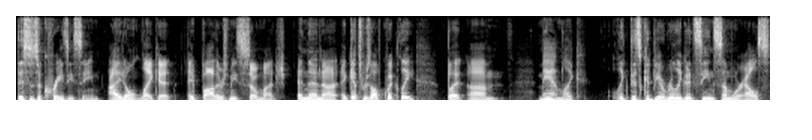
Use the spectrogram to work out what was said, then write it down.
this is a crazy scene. I don't like it. It bothers me so much. And then uh, it gets resolved quickly, but um, man, like like this could be a really good scene somewhere else,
